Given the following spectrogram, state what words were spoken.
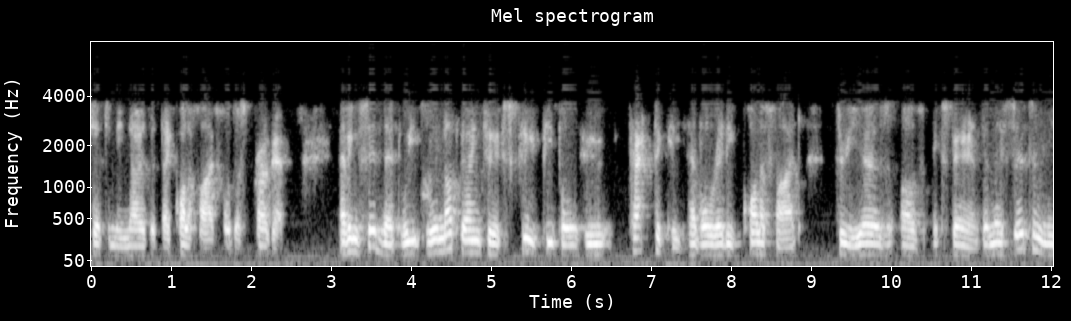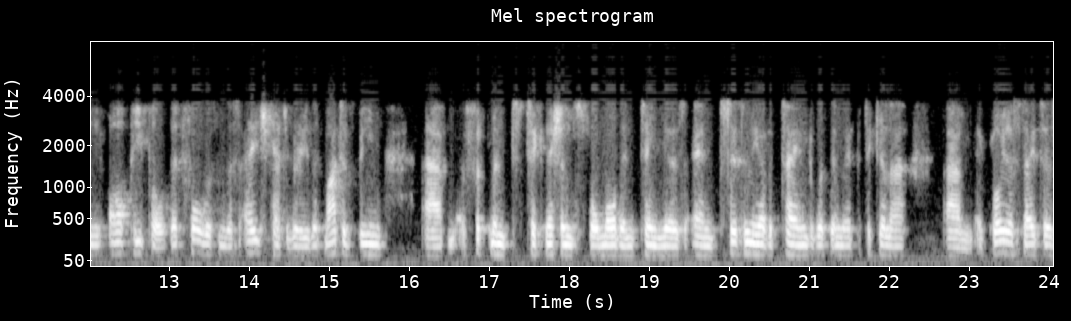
certainly know that they qualify for this program. Having said that, we, we're not going to exclude people who practically have already qualified through years of experience. And there certainly are people that fall within this age category that might have been um, fitment technicians for more than 10 years and certainly have attained within their particular um, employer status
